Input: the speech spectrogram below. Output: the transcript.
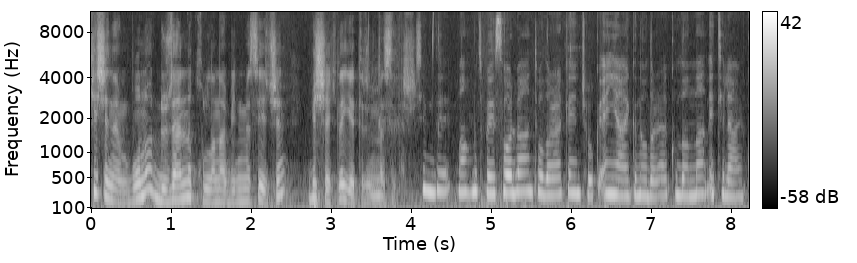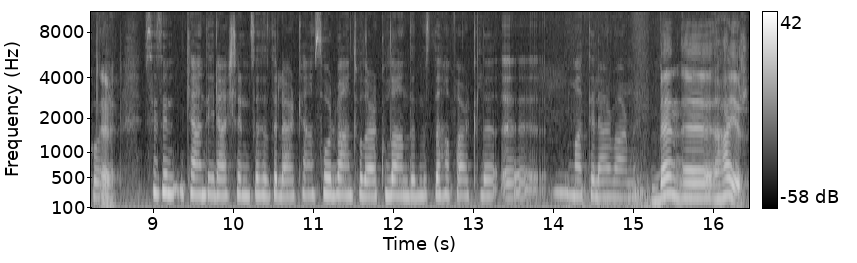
Kişinin bunu düzenli kullanabilmesi için bir şekle getirilmesidir. Şimdi Mahmut Bey solvent olarak en çok en yaygın olarak kullanılan etil alkol. Evet. Sizin kendi ilaçlarınızı hazırlarken solvent olarak kullandığınız daha farklı e, maddeler var mı? Ben e, hayır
